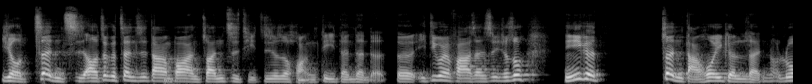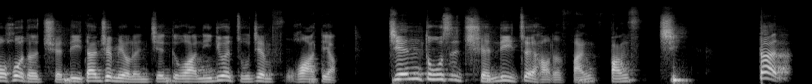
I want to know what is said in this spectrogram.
有政治哦，这个政治当然包含专制体制，就是皇帝等等的的一定会发生事情，就是说你一个政党或一个人哦，如果获得权力，但却没有人监督的话，你一定会逐渐腐化掉。监督是权力最好的防防腐剂，但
